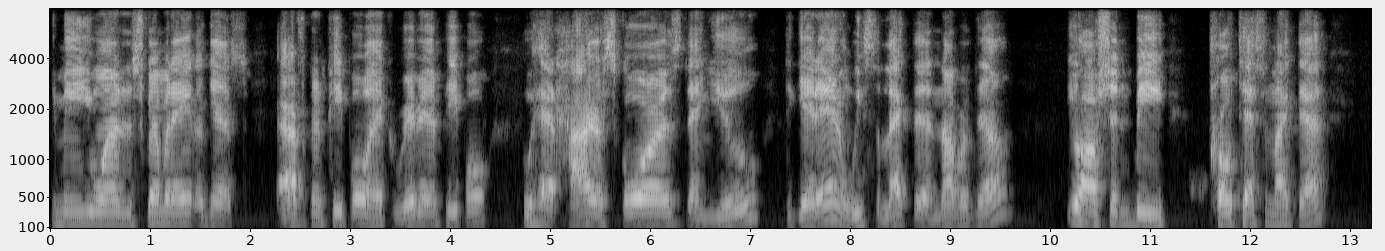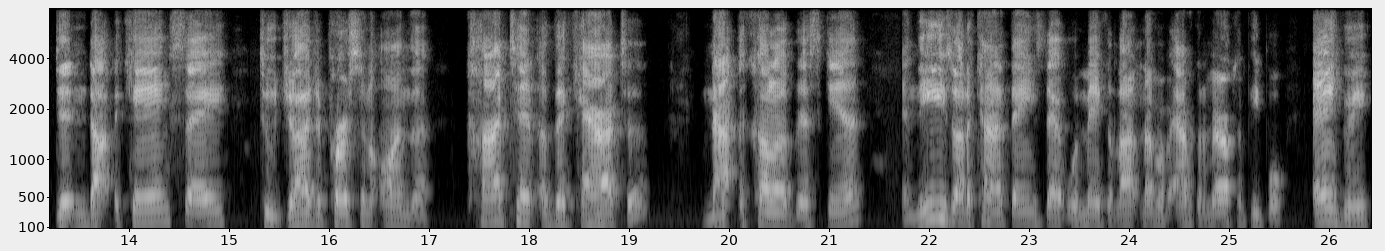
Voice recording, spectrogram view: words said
You mean you want to discriminate against African people and Caribbean people who had higher scores than you to get in, and we selected a number of them. You all shouldn't be protesting like that. Didn't Dr. King say to judge a person on the content of their character, not the color of their skin? And these are the kind of things that would make a lot number of African American people angry.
